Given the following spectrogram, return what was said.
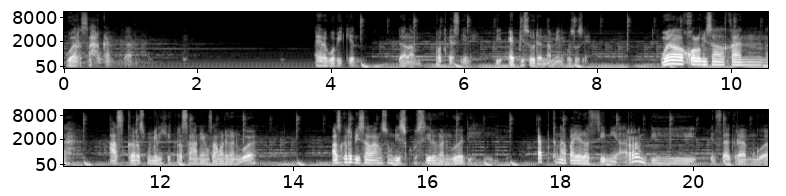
gue resahkan dan akhirnya gue bikin dalam podcast ini di episode 6 ini khususnya well kalau misalkan Askers memiliki keresahan yang sama dengan gue, Askers bisa langsung diskusi dengan gue di @kenapaya.siniar di Instagram gue.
